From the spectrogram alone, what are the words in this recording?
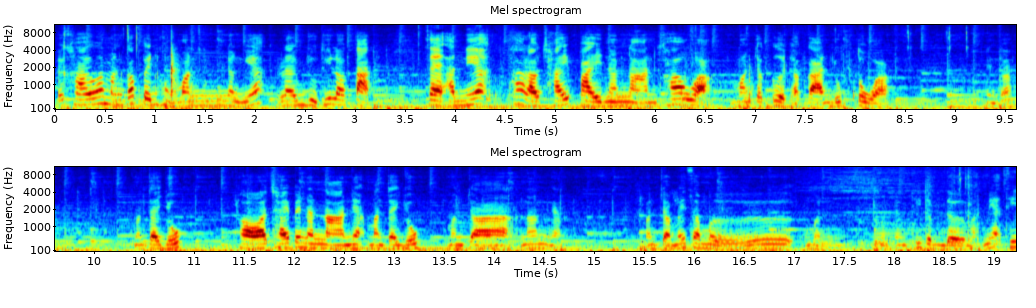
คล้ายๆว่ามันก็เป็นของมันอย่างเงี้ยแล้วอยู่ที่เราตัด แต่อันเนี้ยถ้าเราใช้ไปนานๆเข้าอะ มันจะเกิดอาการยุบตัว เห็นปะมันจะยุบพอใช้ไปนานๆเนี่ย มันจะยุบมันจะนั่นไงมันจะไม่เสมอเหมือนเหมือนอย่างที่เดิมๆอะเนี่ยที่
